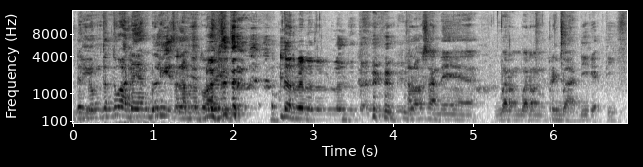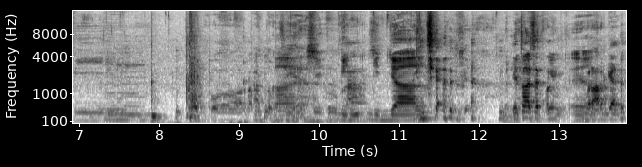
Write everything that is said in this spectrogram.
Dan belum tentu ada yang beli dalam Iya, satu hari. Benar benar benar, belum tentu ada yang beli. Kalau seandainya barang-barang pribadi kayak TV, Hmm, kompor atau Kulkas, kursi, kulkas, ginjal. itu aset paling Iya. berharga tuh.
